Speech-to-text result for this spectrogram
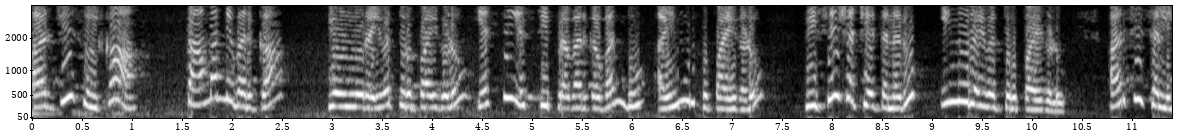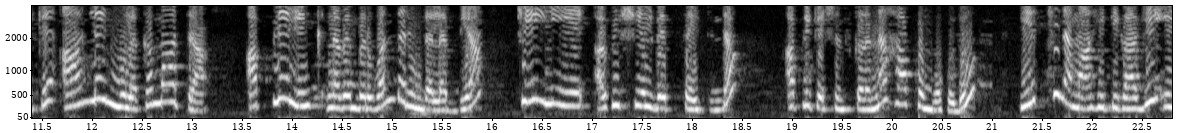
ಅರ್ಜಿ ಶುಲ್ಕ ಸಾಮಾನ್ಯ ವರ್ಗ ಏಳ್ನೂರ ಐವತ್ತು ರೂಪಾಯಿಗಳು, ಎಸ್ಸಿ, ಎಸ್ಟಿ ಪ್ರವರ್ಗ ಒಂದು, ಐನೂರು ರೂಪಾಯಿಗಳು, ವಿಶೇಷ ಚೇತನರು ಇನ್ನೂರ ಐವತ್ತು ರೂಪಾಯಿಗಳು. ಅರ್ಜಿ ಸಲ್ಲಿಕೆ ಆನ್ಲೈನ್ ಮೂಲಕ ಮಾತ್ರ. ಅಪ್ಲೈ ಲಿಂಕ್ ನವೆಂಬರ್ ಒಂದರಿಂದ ಲಭ್ಯ. ಕೆಇಎ ಅಫಿಷಿಯಲ್ ವೆಬ್ಸೈಟ್ ಇಂದ ಅಪ್ಲಿಕೇಶನ್ಸ್ ಗಳನ್ನ ಹಾಕೊಬಹುದು ಹೆಚ್ಚಿನ ಮಾಹಿತಿಗಾಗಿ ಈ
